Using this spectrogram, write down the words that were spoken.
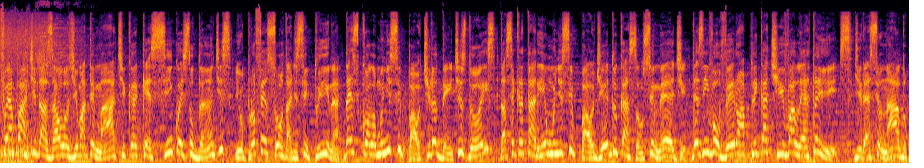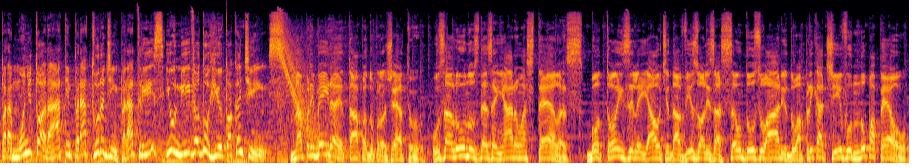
Foi a partir das aulas de matemática que cinco estudantes e o professor da disciplina da Escola Municipal Tiradentes 2, da Secretaria Municipal de Educação CEMED, desenvolveram o aplicativo Alerta ITS, direcionado para monitorar a temperatura de Imperatriz e o nível do rio Tocantins. Na primeira etapa do projeto, os alunos desenharam as telas, botões e layout da visualização do usuário do aplicativo no papel.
